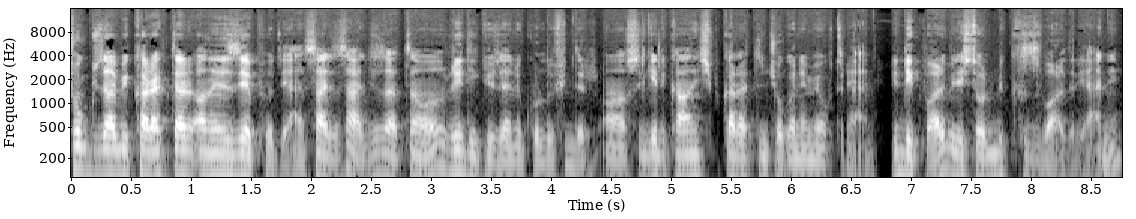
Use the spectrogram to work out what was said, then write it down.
çok güzel bir karakter analizi yapıyordu yani. Sadece sadece zaten o Riddick üzerine kurulu filmdir. Ondan sonra geri kalan hiçbir karakterin çok önemi yoktur yani. Riddick vardı bir de işte orada bir kız vardır yani.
